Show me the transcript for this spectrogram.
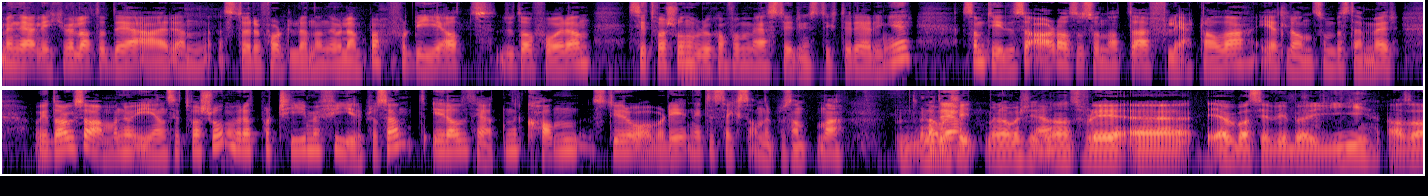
mener jeg likevel at det er en større fordel enn en ulempe. Fordi at du da får en situasjon hvor du kan få mer styringsdyktige regjeringer. Samtidig så er det altså sånn at det er flertallet i et land som bestemmer. Og i dag så er man jo i en situasjon hvor et parti med 4% i realiteten kan styre over de 96 andre prosentene. Men la det- skyte, men la meg skyte Ja. altså, fordi eh, Jeg vil bare si at vi bør gi altså,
